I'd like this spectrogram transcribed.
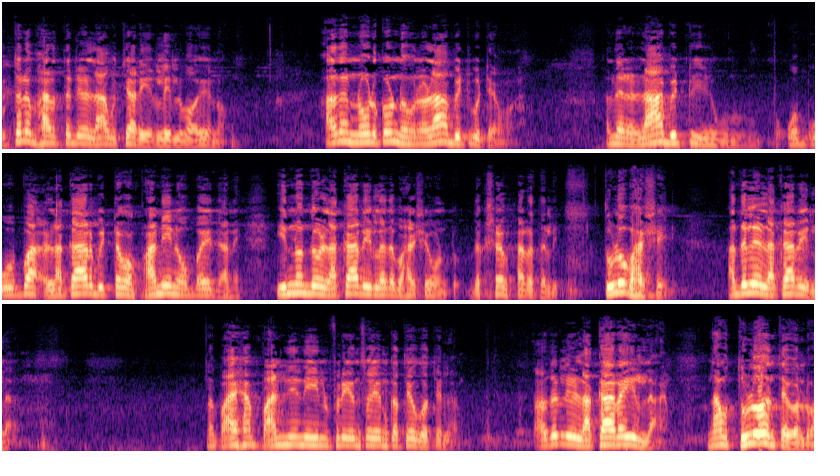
ಉತ್ತರ ಭಾರತದಲ್ಲಿ ಳ ಉಚ್ಚಾರ ಇರಲಿಲ್ವೋ ಏನೋ. ಅದನ್ನು ನೋಡಿಕೊಂಡು ಳ ಬಿಟ್ಟುಬಿಟ್ಟೆ ಅವ. ಅಂದರೆ ಲಾ ಬಿಟ್ಟು ಒಬ್ಬ ಒಬ್ಬ ಲಕಾರ ಬಿಟ್ಟವ ಪಾಣಿನ ಒಬ್ಬ ಇದ್ದಾನೆ. ಇನ್ನೊಂದು ಲಕಾರ ಇಲ್ಲದ ಭಾಷೆ ಉಂಟು, ದಕ್ಷಿಣ ಭಾರತದಲ್ಲಿ. ತುಳು ಭಾಷೆ. ಅದರಲ್ಲಿ ಲಕಾರ ಇಲ್ಲ. ಪಾಯ ಪಾಣಿನಿ ಇನ್ಫ್ಲೂಯೆನ್ಸೋ ಏನು ಕಥೆಯೋ ಗೊತ್ತಿಲ್ಲ. ಅದರಲ್ಲಿ ಲಕಾರ ಇಲ್ಲ. ನಾವು ತುಳು ಅಂತೇವಲ್ವ?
